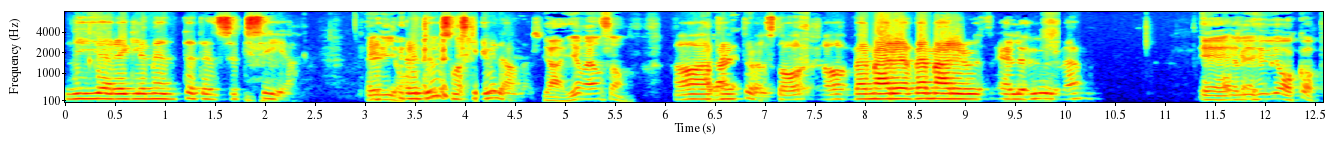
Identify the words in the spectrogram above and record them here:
nya reglementet en succé? Det är, är, det, är det du som har skrivit det Anders? Jajamensan. Ja, jag tänkte väl. Ja, vem, är det, vem är det, eller hur, vem? Eh, okay. Eller hur Jakob?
